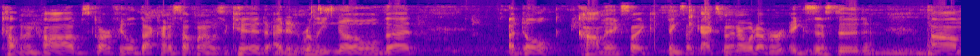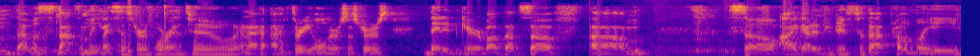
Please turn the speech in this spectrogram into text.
Calvin and Hobbes, Garfield, that kind of stuff when I was a kid. I didn't really know that adult comics, like things like X Men or whatever, existed. Um, that was not something my sisters were into, and I, I, have three older sisters. They didn't care about that stuff. Um, so I got introduced to that probably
